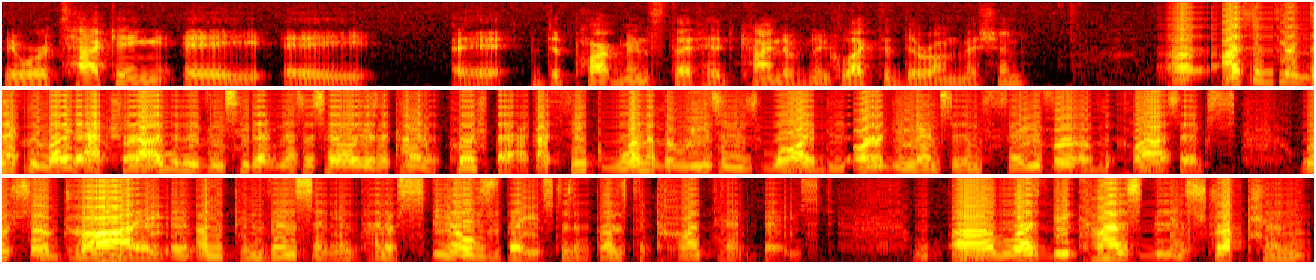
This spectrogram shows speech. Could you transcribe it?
they were attacking a, a, a departments that had kind of neglected their own mission? Uh, I think you're exactly right, actually. I wouldn't even see that necessarily as a kind of pushback. I think one of the reasons why the arguments in favor of the classics were so dry and unconvincing and kind of skills-based as opposed to content-based uh, was because the instruction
